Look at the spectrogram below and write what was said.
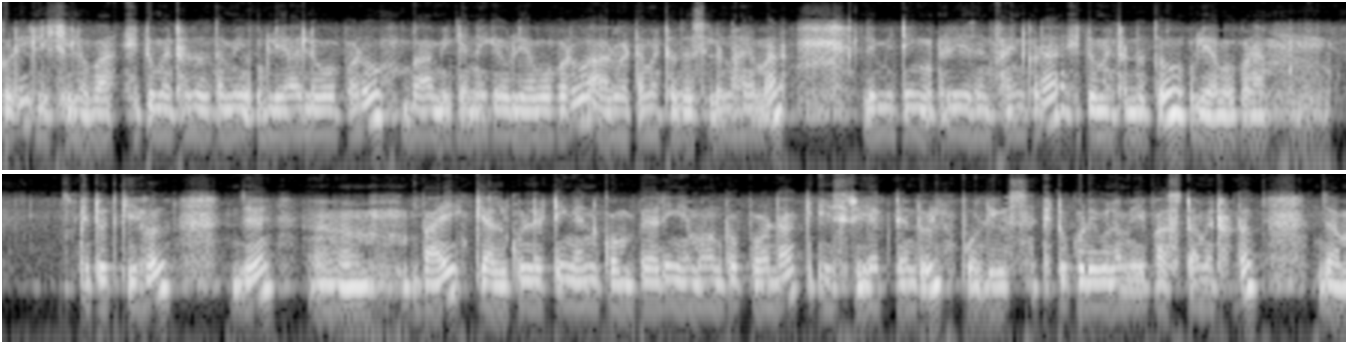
কৰি লিখি ল'বা। এইটো মেথডত আমি উলিয়াই ল'ব পাৰোঁ বা আমি কেনেকৈ উলিয়াব পাৰোঁ আৰু এটা মেথড আছিলে নহয় আমাৰ লিমিটিং ৰিয়েজেণ্ট ফাইন কৰা এইটো মেথডতো উলিয়াব পাৰা। এইটোত কি হ'ল যে by calculating and comparing amount of product is reactant will produce এইটো কৰিবলৈ আমি এই পাঁচটা মেথডত যাম।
